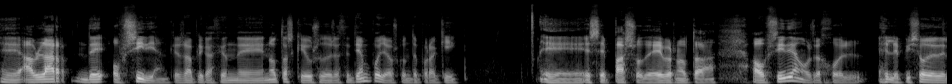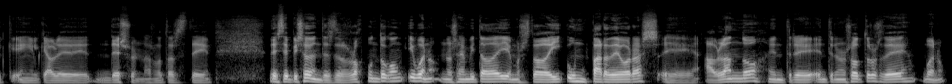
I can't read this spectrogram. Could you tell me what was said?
eh, hablar de Obsidian, que es la aplicación de notas que uso desde hace tiempo, ya os conté por aquí eh, ese paso de Evernote a, Obsidian. Os dejo el, episodio en el que hable de, eso en las notas de, este episodio en desdereloj.com. Y bueno, nos ha invitado ahí, hemos estado ahí un par de horas eh, hablando entre, nosotros de, bueno,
